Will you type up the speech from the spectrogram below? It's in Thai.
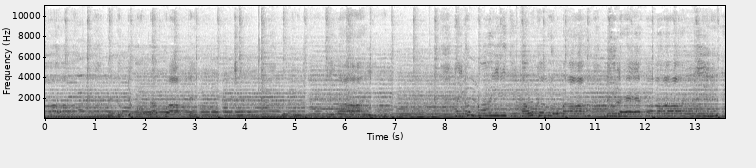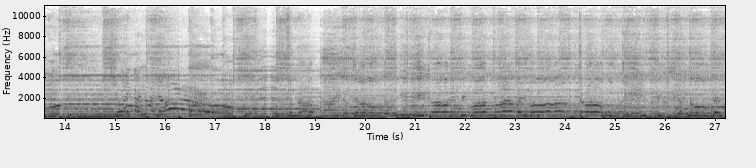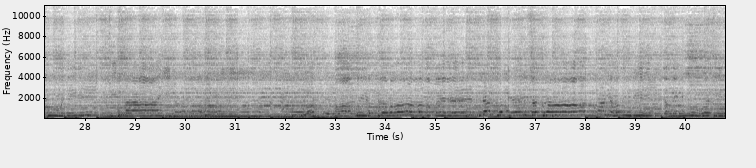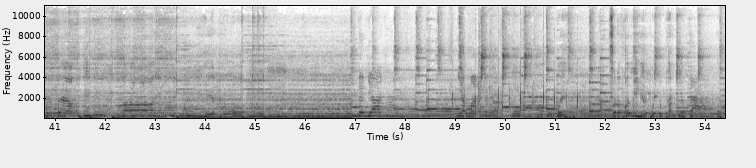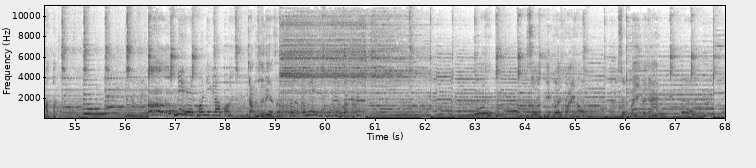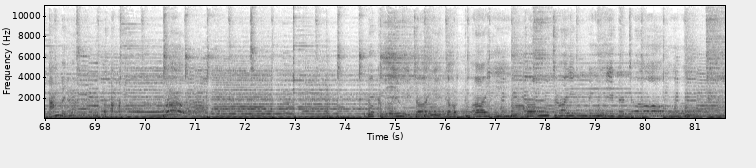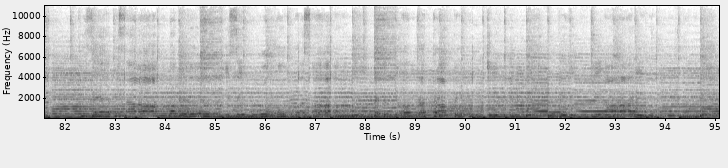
แต่ต้องยอมรับความเป็นจริงเดี๋ยวผู้หญิงที่อายให้คนใหม่ที่เขาเข้ามาดูแลให้ เฮ้ยสำหรับคนมีเหตุผลทุกท่านเลยจ้า มีเหตุผลอีกแล้วบ่จำมือเนี่ยสักเออ ก็มีเหตุผลอีกนะสวัสดีปล่อยไฟเฮ้าส่งไล่กับย่างเออ ทำกับย่าง บ่เคยมีใจกับใครทั้งใจมีแต่เจ้าผู้แสบผู้สาวก็เคยสิหัวสาแต่ต้องยอมรับความเป็นจริงเพื่อผู้หญิงที่อายให้ค่า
